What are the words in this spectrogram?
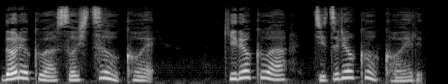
努力は素質を超え、気力は実力を超える。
